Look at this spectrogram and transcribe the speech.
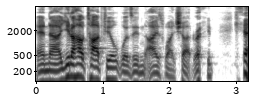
And uh, you know how Todd Field was in Eyes Wide Shut, right? yeah.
